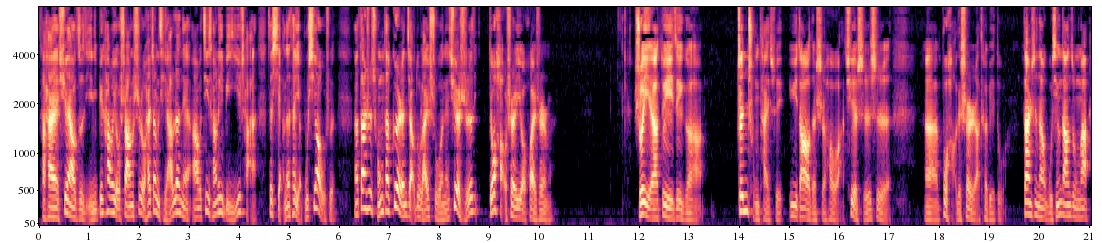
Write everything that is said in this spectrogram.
他还炫耀自己。你别看我有伤势，我还挣钱了呢啊！我继承了一笔遗产，这显得他也不孝顺啊。但是从他个人角度来说呢，确实有好事也有坏事嘛。所以啊，对这个真冲太岁遇到的时候啊，确实是呃不好的事儿啊特别多。但是呢，五行当中啊，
